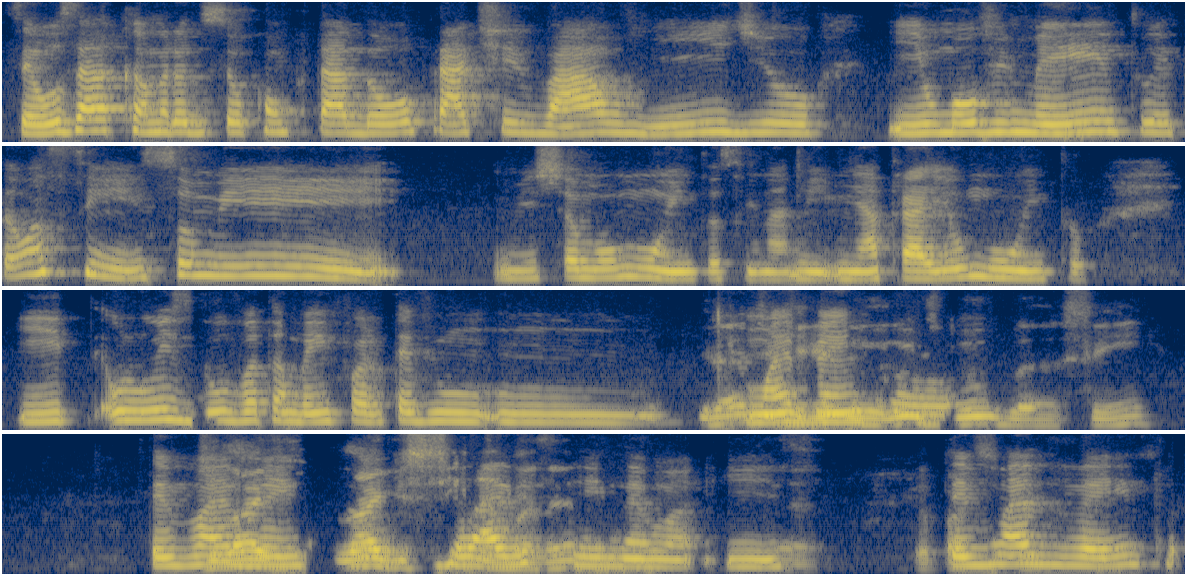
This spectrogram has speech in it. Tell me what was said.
você usa a câmera do seu computador para ativar o vídeo e o movimento, então, assim, isso me, me chamou muito, assim, né, me, me atraiu muito. E o Luiz Duva também foi, teve um, um, Grande, um evento... Luiz Duva, sim. Teve um de live, evento... Live cinema, live né? cinema, isso. É, teve um evento...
